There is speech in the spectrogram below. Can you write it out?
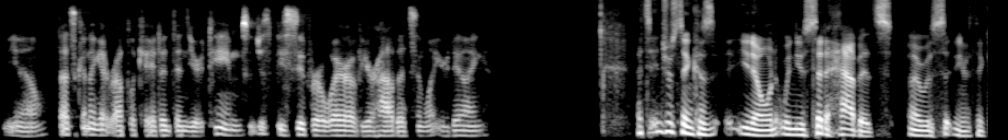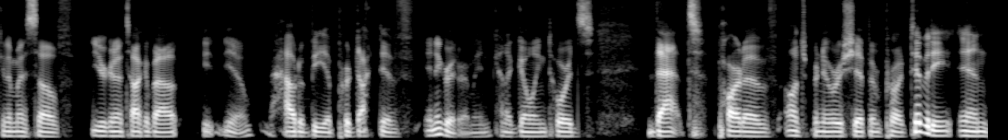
you know, that's going to get replicated into your team. So just be super aware of your habits and what you're doing. That's interesting because, you know, when, when you said habits, I was sitting here thinking to myself, you're going to talk about, you know, how to be a productive integrator. I mean, kind of going towards that part of entrepreneurship and productivity and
